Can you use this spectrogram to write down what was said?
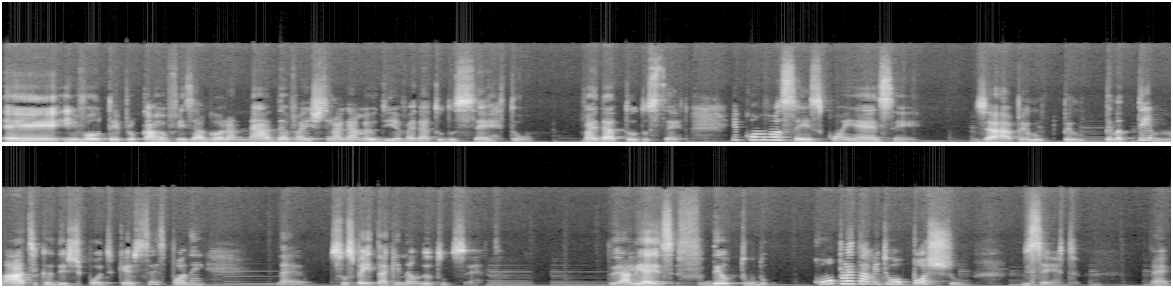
É, e voltei pro carro. Eu fiz agora nada vai estragar meu dia, vai dar tudo certo. Vai dar tudo certo. E como vocês conhecem já pelo, pelo, pela temática deste podcast, vocês podem né, suspeitar que não deu tudo certo. Aliás, deu tudo completamente o oposto de certo, né?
